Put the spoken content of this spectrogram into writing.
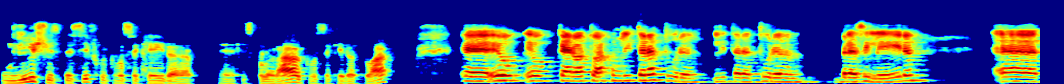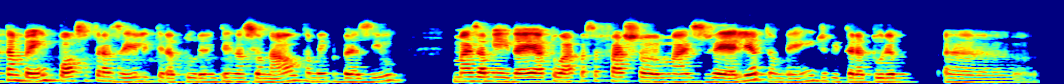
um, nicho específico que você queira é, explorar, que você queira atuar? É, eu eu quero atuar com literatura, literatura brasileira. É, também posso trazer literatura internacional também para o Brasil, mas a minha ideia é atuar com essa faixa mais velha também de literatura uh,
